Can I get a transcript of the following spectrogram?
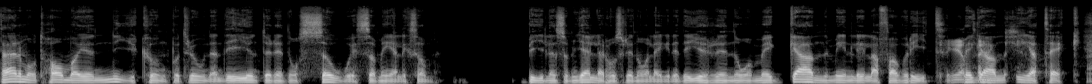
Däremot har man ju en ny kung på tronen. Det är ju inte Renault Zoe som är liksom bilen som gäller hos Renault längre. Det är ju Renault Megane, min lilla favorit. E Megane E-Tech. Ja.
